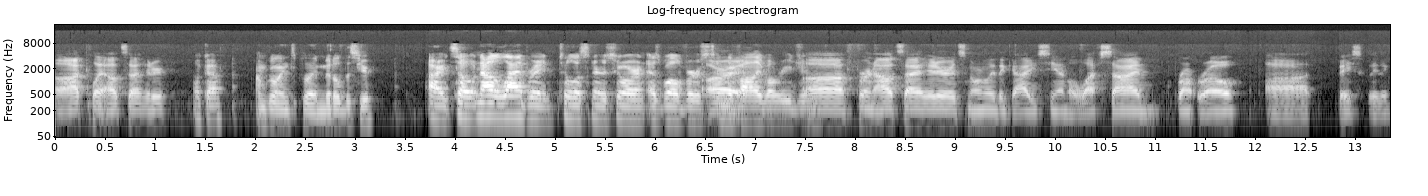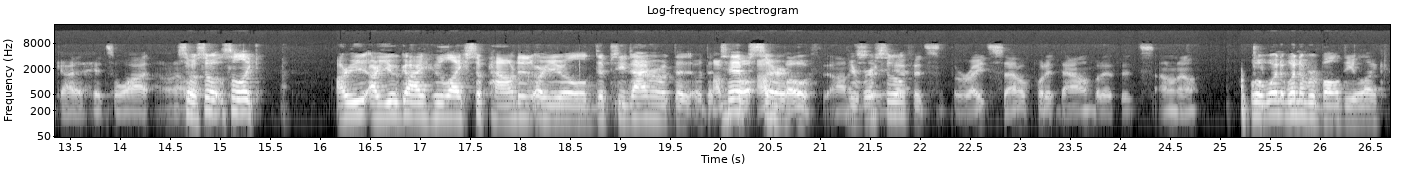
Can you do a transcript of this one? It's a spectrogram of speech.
Uh, I play outside hitter. Okay. I'm going to play middle this year. All right, so now elaborate to listeners who aren't as well versed in right. the volleyball region. Uh, for an outside hitter, it's normally the guy you see on the left side, front row. Uh, basically the guy that hits a lot. I don't know. So so so like, are you are you a guy who likes to pound it, or you a little dipsy dimer with the with the I'm, bo- tips, I'm or both. Honestly, versatile? If it's the right set, I'll put it down. But if it's, I don't know. what, what what number ball do you like?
